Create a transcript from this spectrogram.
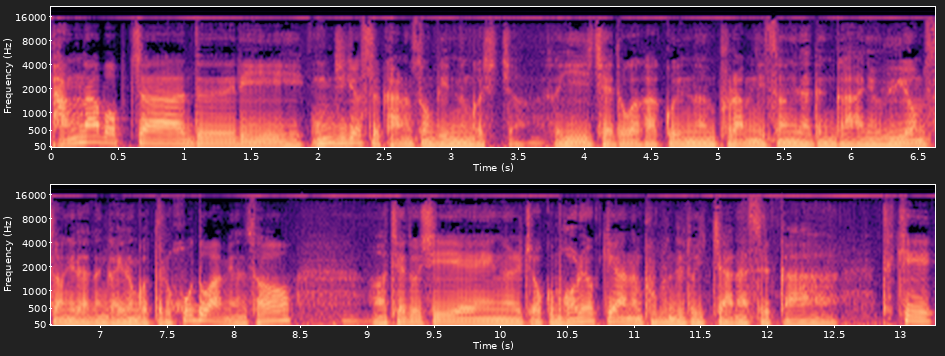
박납업자들이 움직였을 가능성도 있는 것이죠. 그래서 이 제도가 갖고 있는 불합리성이라든가 아니면 위험성이라든가 이런 것들을 호도하면서 어, 제도 시행을 조금 어렵게 하는 부분들도 있지 않았을까. 특히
